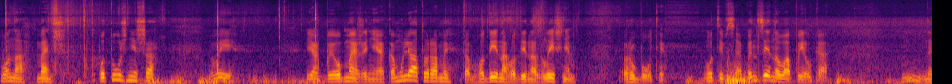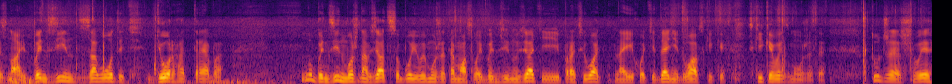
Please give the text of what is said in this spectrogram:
вона менш потужніша. Ви якби обмежені акумуляторами, там година, година з лишнім роботи. От і все. Бензинова пилка, ну, не знаю, бензин заводить, дергати треба. Ну, бензин можна взяти з собою, ви можете масло і бензин взяти і працювати на неї хоч і день, і два, скільки, скільки ви зможете. Тут же ж ви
